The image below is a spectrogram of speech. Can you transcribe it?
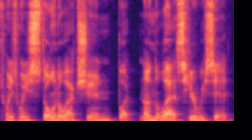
2020 stolen election, but nonetheless, here we sit.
